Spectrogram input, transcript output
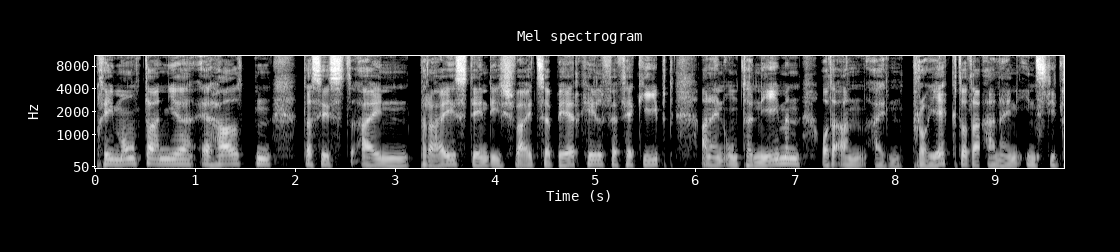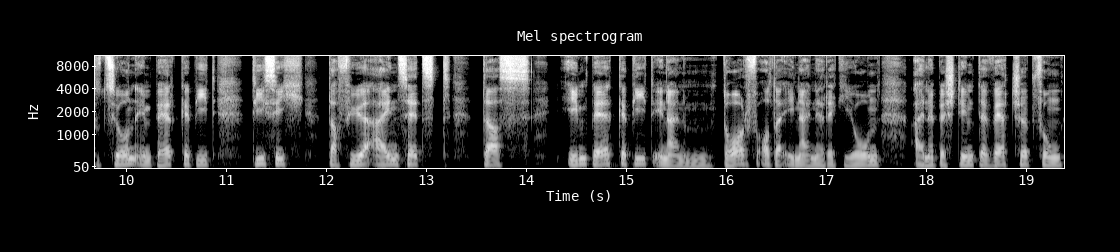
Prix Montagne erhalten. Das ist ein Preis, den die Schweizer Berghilfe vergibt an ein Unternehmen oder an ein Projekt oder an eine Institution im Berggebiet, die sich dafür einsetzt, dass im Berggebiet, in einem Dorf oder in einer Region eine bestimmte Wertschöpfung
